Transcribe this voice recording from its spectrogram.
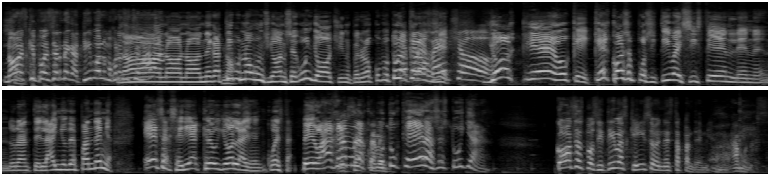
No, es que puede ser negativo, a lo mejor no has hecho nada. No, no, negativo no. funciona, según yo, chino, pero como tú lo quieras hacer. Yo creo que qué cosa positiva hiciste durante el año de pandemia. Esa sería, creo yo, la encuesta. Pero hagámosla como tú quieras, es tuya. Cosas positivas que hizo en esta pandemia. Vámonos.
